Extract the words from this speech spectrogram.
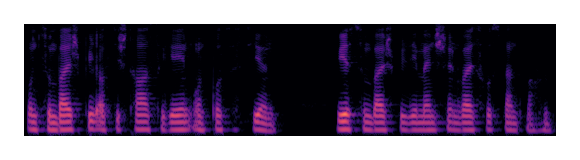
und zum Beispiel auf die Straße gehen und protestieren, wie es zum Beispiel die Menschen in Weißrussland machen.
